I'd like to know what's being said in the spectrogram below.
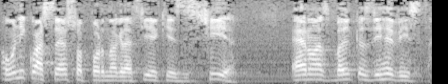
o único acesso à pornografia que existia eram as bancas de revista.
